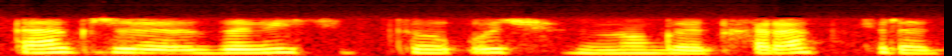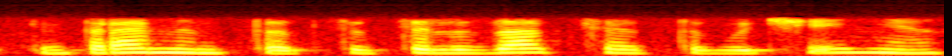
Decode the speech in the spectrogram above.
также зависит очень много от характера, от темперамента, от социализации, от обучения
